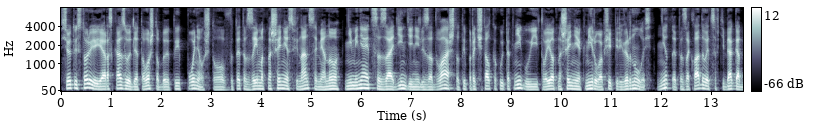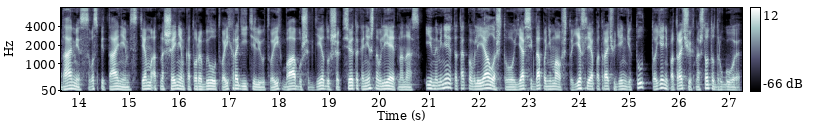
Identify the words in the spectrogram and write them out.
Всю эту историю я рассказываю для того, чтобы ты понял, что вот это взаимоотношение с финансами, оно не меняется за один день или за два, что ты прочитал какую-то книгу и твое отношение к миру вообще перевернулось. Нет, это закладывается в тебя годами, с воспитанием, с тем отношением, которое было у твоих родителей, у твоих бабушек, дедушек. Все это, конечно, влияет на нас. И на меня это так повлияло, что я всегда понимал, что если я потрачу деньги тут, то я не потрачу их на что-то другое.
